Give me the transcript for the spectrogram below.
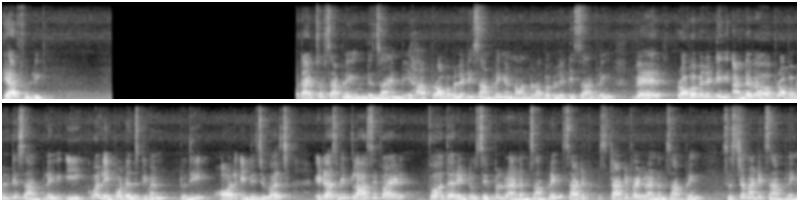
carefully. Types of sampling design we have probability sampling and non-probability sampling where probability under uh, probability sampling equal importance given to the all individuals. It has been classified further into simple random sampling stratified random sampling systematic sampling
